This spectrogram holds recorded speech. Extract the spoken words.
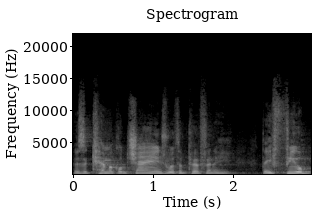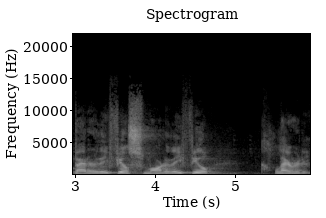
There's a chemical change with epiphany. They feel better, they feel smarter, they feel clarity.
